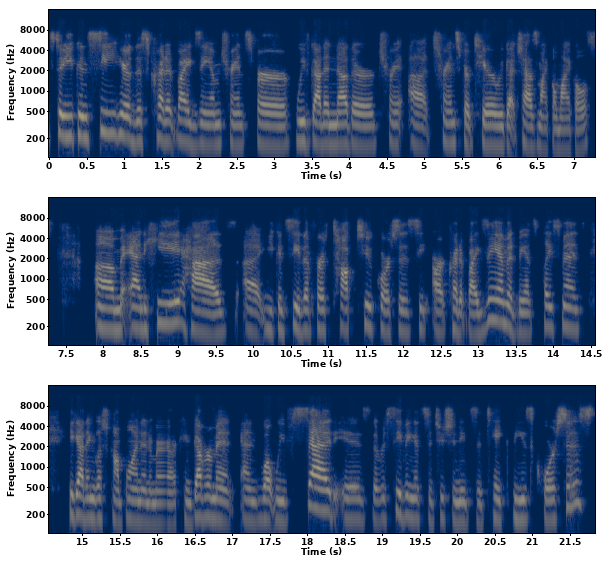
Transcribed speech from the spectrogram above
so you can see here this credit by exam transfer. We've got another tra uh, transcript here. We've got Chaz Michael Michaels. Um, and he has, uh, you can see the first top two courses are credit by exam, advanced placement. He got English Comp 1 and American Government. And what we've said is the receiving institution needs to take these courses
